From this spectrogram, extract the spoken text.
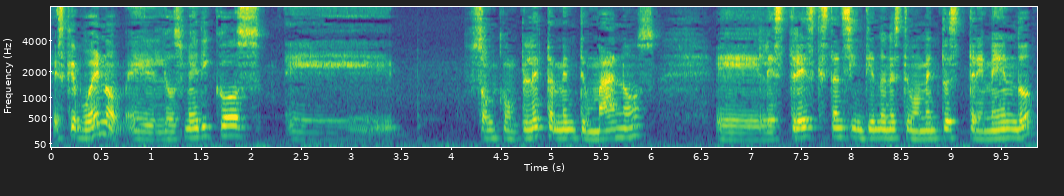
es que bueno los médicos son completamente humanos el estrés que están sintiendo en este momento es tremendo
